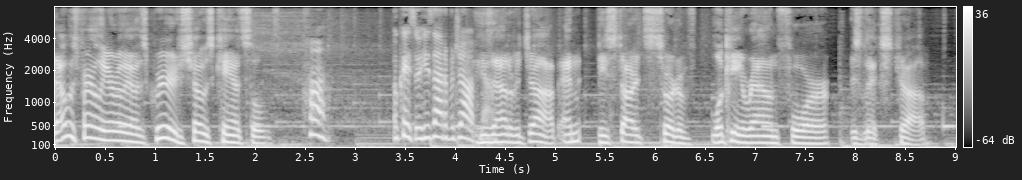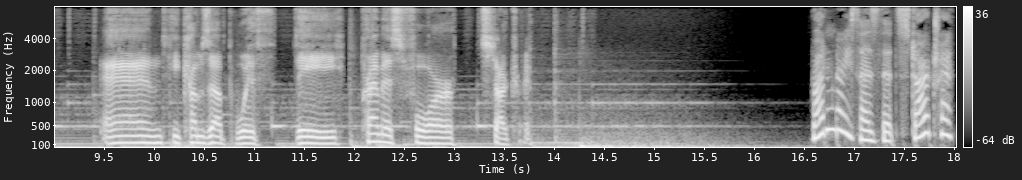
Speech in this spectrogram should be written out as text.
that was fairly early on his career. His show's canceled. Huh. Okay, so he's out of a job. He's now. out of a job. And he starts sort of looking around for his next job. And he comes up with the premise for Star Trek. Roddenberry says that Star Trek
